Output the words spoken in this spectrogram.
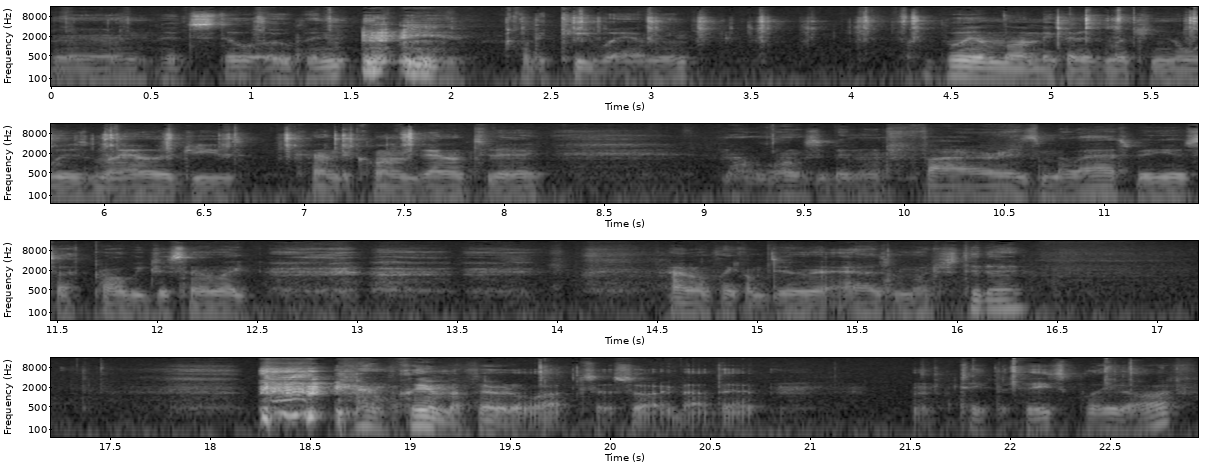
And it's still open. the keyway, I mean. Hopefully I'm not making as much noise. My allergies kind of calmed down today. My lungs have been on fire as my last videos. I probably just sound like... I don't think I'm doing it as much today. I'm clearing my throat a lot, so sorry about that. Take the faceplate off.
